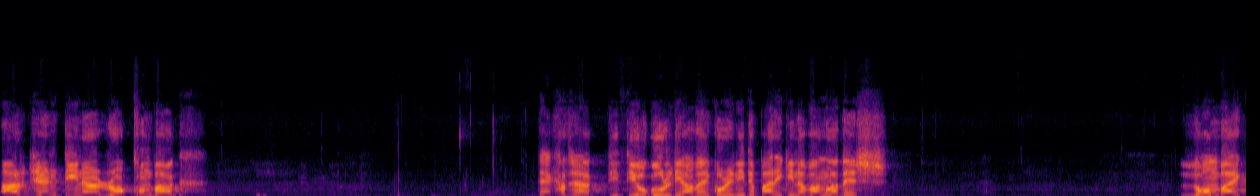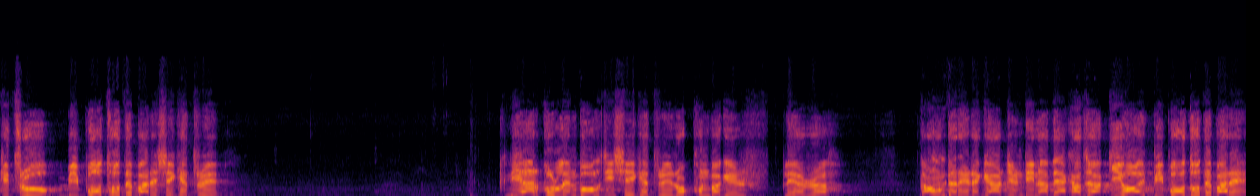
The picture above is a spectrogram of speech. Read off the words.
আর্জেন্টিনার রক্ষণ বাঘ দেখা যাক দ্বিতীয় গোলটি আদায় করে নিতে পারে কিনা বাংলাদেশ। লম্বা একটি থ্রো, বিপদ হতে পারে সেক্ষেত্রে। ক্লিয়ার করলেন বলটি সেই ক্ষেত্রে রক্ষণভাগের প্লেয়াররা কাউন্টার এটাকে আর্জেন্টিনা, দেখা যাক কি হয়, বিপদ হতে পারে।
